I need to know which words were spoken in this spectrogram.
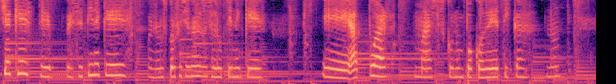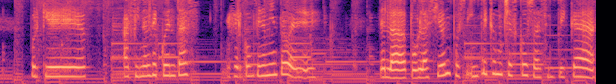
ya que este, pues, se tiene que, bueno, los profesionales de salud tienen que eh, actuar más con un poco de ética, ¿no? Porque al final de cuentas, pues, el confinamiento de, de la población pues implica muchas cosas, implica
